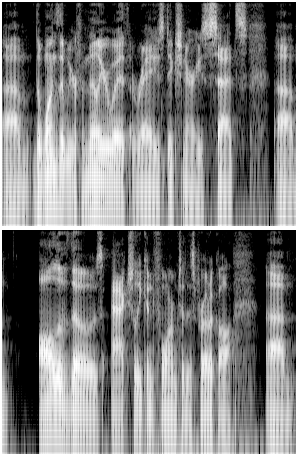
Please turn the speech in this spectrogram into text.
um, the ones that we are familiar with, arrays, dictionaries, sets, um, all of those actually conform to this protocol. Um,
